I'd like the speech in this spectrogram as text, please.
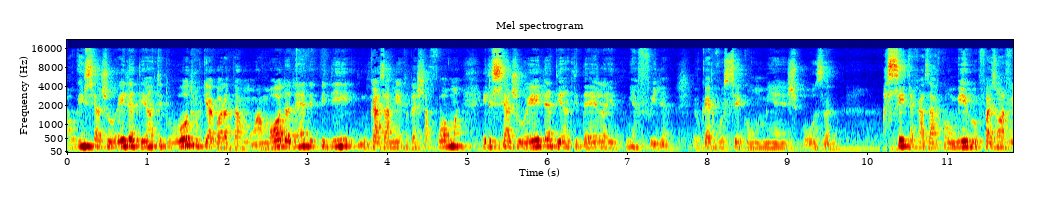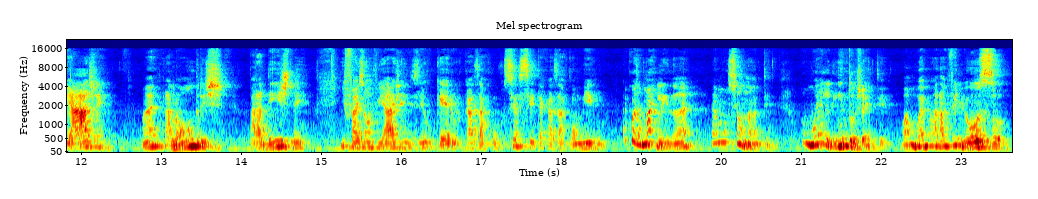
alguém se ajoelha diante do outro, que agora está a moda né, de pedir em casamento desta forma, ele se ajoelha diante dela e, minha filha, eu quero você como minha esposa. Aceita casar comigo? Faz uma viagem é, para Londres, para Disney, e faz uma viagem e diz: Eu quero casar com você, aceita casar comigo? É a coisa mais linda, né? É emocionante. O amor é lindo, gente. O amor é maravilhoso.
